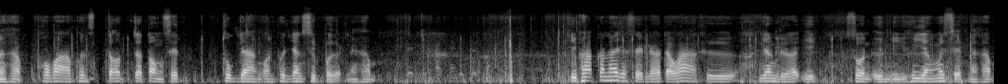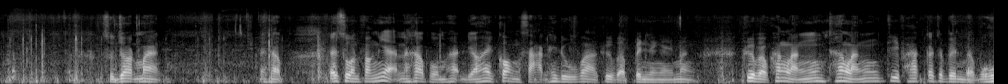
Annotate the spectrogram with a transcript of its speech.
นะครับ เพราะว่าเพิ่นจะต้องเสร็จทุกอย่างก่อนเพิ่นยังสิเปิดนะครับ ที่พักก็น่าจะเสร็จแล้วแต่ว่าคือยังเหลืออีกส่วนอื่นอีกที่ยังไม่เสร็จนะครับ สุดยอดมากนะครับ แต่ส่วนฝั่งเนี้ยนะครับผมฮะเดี๋ยวให้กล้องสาดให้ดูว่าคือแบบเป็นยังไงมั่งคือแบบข้างหลังข้างหลังที่พักก็จะเป็นแบบโอ้โห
